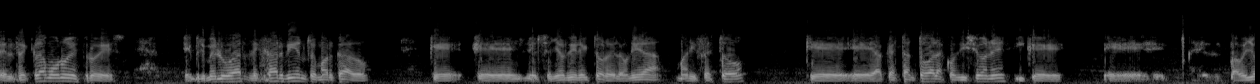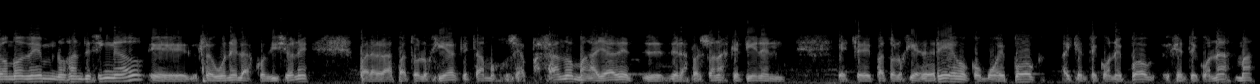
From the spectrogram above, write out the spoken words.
el reclamo nuestro es, en primer lugar, dejar bien remarcado que eh, el señor director de la unidad manifestó que acá están todas las condiciones y que eh, el pabellón donde nos han designado eh, reúne las condiciones para la patología que estamos o sea pasando más allá de, las personas que tienen este, patologías de riesgo como EPOC hay gente con EPOC gente con asma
